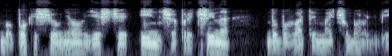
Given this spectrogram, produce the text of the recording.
бо поки що в нього є ще інша причина добувати меч у боротьбі.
